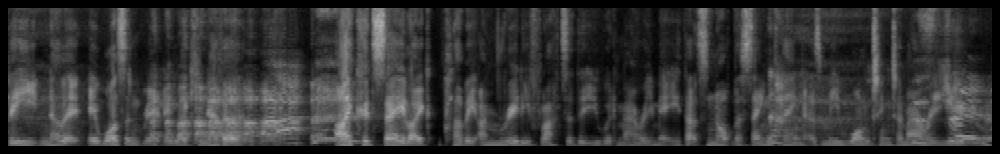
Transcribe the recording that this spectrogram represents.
B, no, it, it wasn't really. Like, you never. I could say, like, Chloe, I'm really flattered that you would marry me. That's not the same thing as me wanting to marry you. True,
